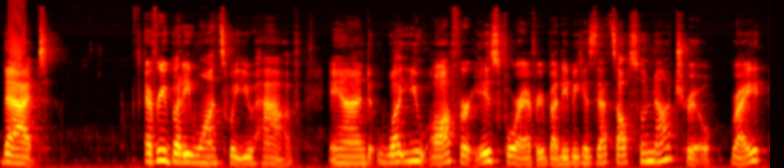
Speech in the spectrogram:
that everybody wants what you have and what you offer is for everybody because that's also not true, right?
